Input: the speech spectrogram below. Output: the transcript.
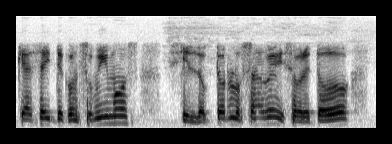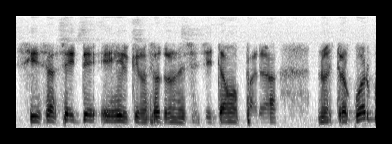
qué aceite consumimos, si el doctor lo sabe y sobre todo si ese aceite es el que nosotros necesitamos para nuestro cuerpo.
